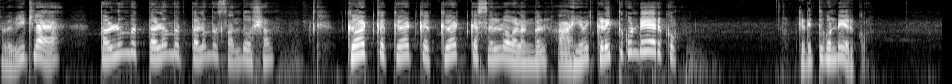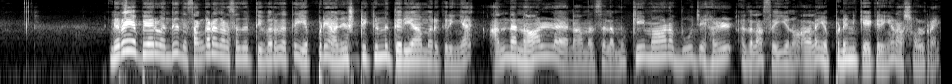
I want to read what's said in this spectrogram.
அந்த வீட்டில் தழும்ப தழும்ப தழும்ப சந்தோஷம் கேட்க கேட்க கேட்க செல்வ வளங்கள் ஆகியவை கிடைத்து கொண்டே இருக்கும். கிடைத்து கொண்டே இருக்கும். நிறைய பேர் வந்து இந்த சங்கடகர சதுர்த்தி விரதத்தை எப்படி அனுஷ்டிக்குன்னு தெரியாமல் இருக்கிறீங்க. அந்த நாளில் நாம் சில முக்கியமான பூஜைகள் அதெல்லாம் செய்யணும். அதெல்லாம் எப்படின்னு கேட்குறீங்க நான் சொல்கிறேன்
